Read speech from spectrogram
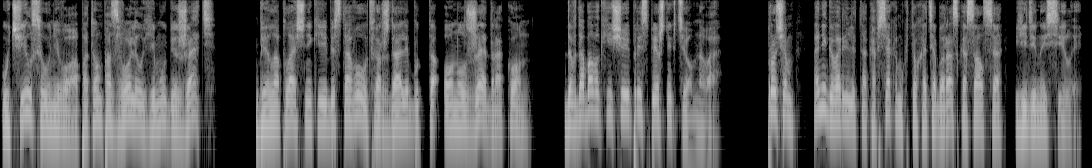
учился у него, а потом позволил ему бежать. Белоплащники и без того утверждали, будто он лже-дракон, да вдобавок еще и приспешник темного. Впрочем, они говорили так о всяком, кто хотя бы раз касался единой силы.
